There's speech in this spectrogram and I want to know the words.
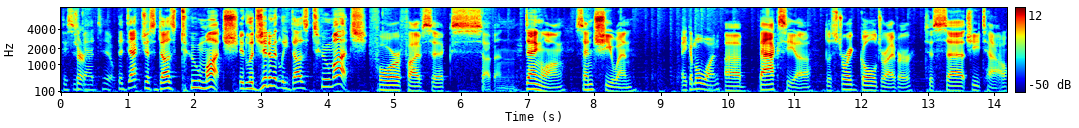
This is Sure. bad too. The deck just does too much. It legitimately does too much. Four, five, six, seven. Denglong. Send Chiwen. Make him a one. Uh, Baxia. Destroy Gold Driver to set Chi Tao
